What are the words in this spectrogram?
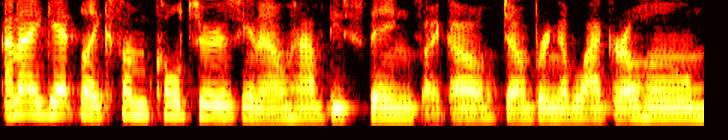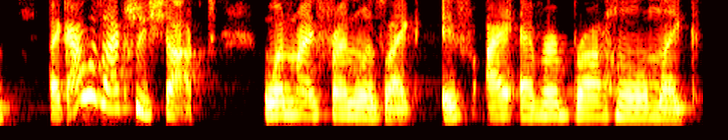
And I get like some cultures, you know, have these things like, oh, don't bring a black girl home. Like, I was actually shocked when my friend was like, if I ever brought home like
